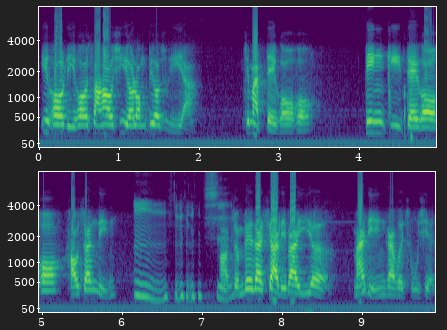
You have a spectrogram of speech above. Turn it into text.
一号、二号、三号、四号拢标出去啊，起码第五号，定期第五号好山林，嗯，是啊，准备在下礼拜一二买点应该会出现，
